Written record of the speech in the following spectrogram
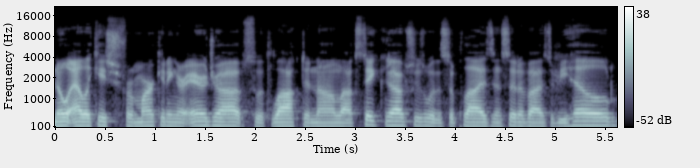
no allocation for marketing or airdrops with locked and non-locked staking options where the supply is incentivized to be held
